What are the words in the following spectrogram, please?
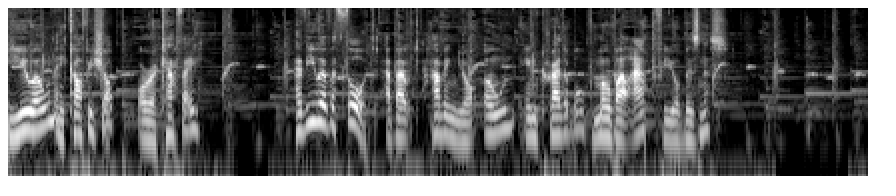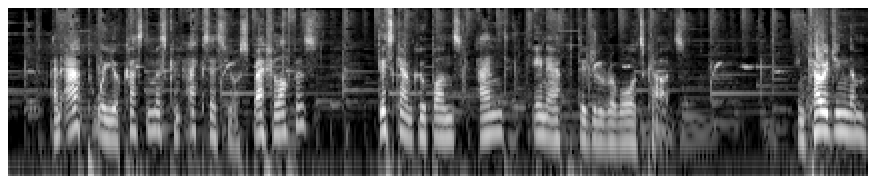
Do you own a coffee shop or a cafe? Have you ever thought about having your own incredible mobile app for your business? An app where your customers can access your special offers, discount coupons, and in app digital rewards cards, encouraging them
